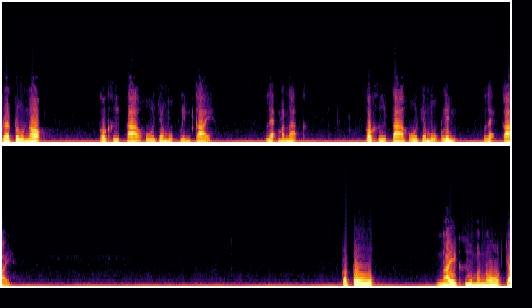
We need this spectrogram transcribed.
ประตูนอกก็คือตาหูจมูกลิ้นกาย และมณะก็คือตาหูจมูกลิ้นและกาย ประตูในคือมโนใจ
